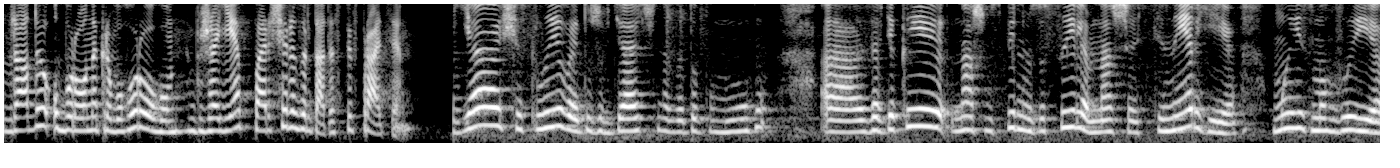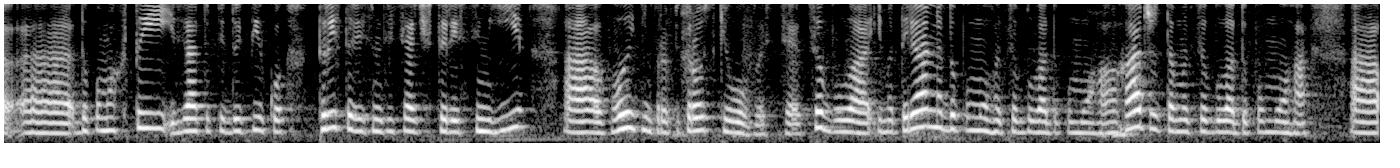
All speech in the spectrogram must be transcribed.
з Радою оборони Кривого Рогу. Вже є перші результати співпраці. Я щаслива і дуже вдячна за допомогу. Е, Завдяки нашим спільним зусиллям, нашій синергії, ми змогли е, допомогти і взяти під опіку 384 сім'ї е, в Дніпропетровській області. Це була і матеріальна допомога, це була допомога гаджетами, це була допомога е,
